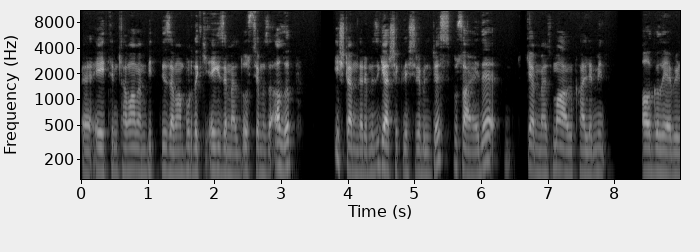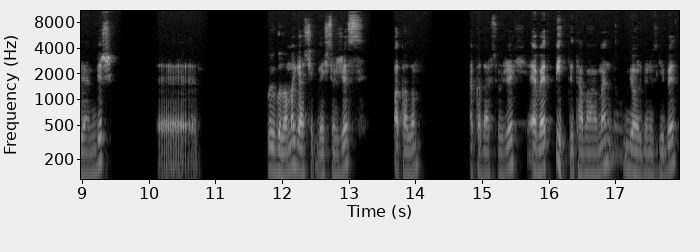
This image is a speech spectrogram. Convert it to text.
eğitim tamamen bittiği zaman buradaki XML dosyamızı alıp işlemlerimizi gerçekleştirebileceğiz. Bu sayede tükenmez mavi kalemin algılayabilen bir e, uygulama gerçekleştireceğiz. Bakalım ne kadar sürecek. Evet bitti tamamen gördüğünüz gibi.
